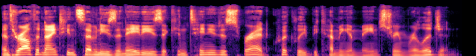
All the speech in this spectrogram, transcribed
And throughout the 1970s and 80s, it continued to spread, quickly becoming a mainstream religion.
